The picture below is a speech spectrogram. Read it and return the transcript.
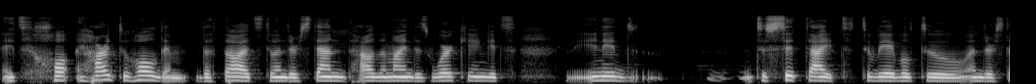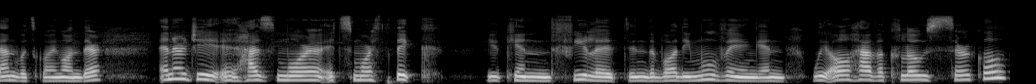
it's ho- hard to hold them the thoughts to understand how the mind is working. It's you need to sit tight to be able to understand what's going on there. Energy it has more it's more thick. You can feel it in the body moving, and we all have a closed circle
